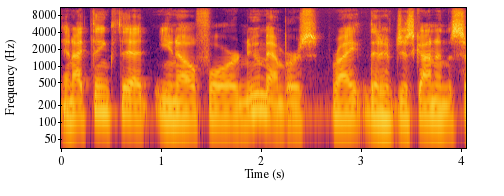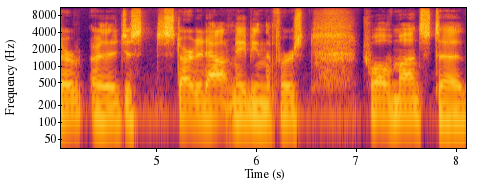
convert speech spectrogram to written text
And I think that, you know, for new members, right, that have just gone in the serve or that just started out maybe in the first 12 months to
